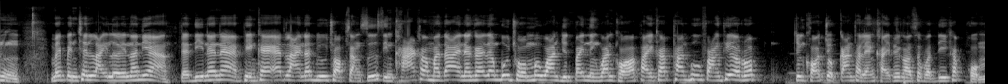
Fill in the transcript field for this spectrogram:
ไม่เป็นเช่นไรเลยนะเนี่ยแต่ดีแน่ๆเพียงแค่แอดไลน์นัดวิวช็อปสั่งซื้อสินค้าเข้ามาได้นะครับท่านผู้ชมเมื่อวานหยุดไปหนึ่งวันขออภัยครับท่านผู้ฟังที่รพจึงขอจบการแถลงไขไปก่อนสวัสดีครับผม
